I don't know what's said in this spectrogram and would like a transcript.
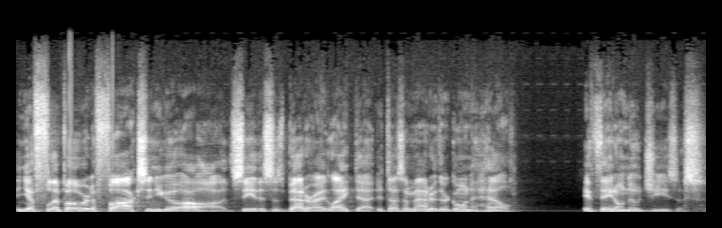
And you flip over to Fox and you go, oh, see, this is better. I like that. It doesn't matter. They're going to hell if they don't know Jesus.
